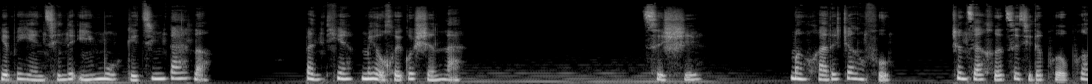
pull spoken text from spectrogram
也被眼前的一幕给惊呆了，半天没有回过神来。此时，孟华的丈夫正在和自己的婆婆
